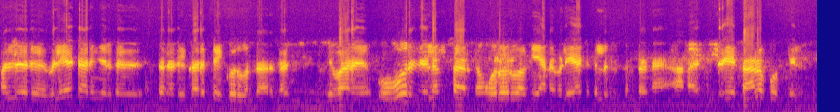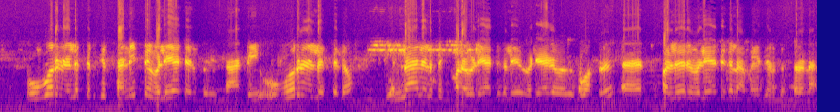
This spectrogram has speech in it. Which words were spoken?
பல்வேறு விளையாட்டு அறிஞர்கள் தன்னுடைய கருத்தை கூறுகின்றார்கள். இவ்வாறு ஒவ்வொரு நிலம் சார்ந்தும் ஒரு ஒரு வகையான விளையாட்டுகள் இருக்கின்றன. ஆனால் இன்றைய காலப்போக்கில் ஒவ்வொரு நிலத்திற்கு தனித்த விளையாட்டு என்பதை தாண்டி ஒவ்வொரு நிலத்திலும் எல்லா நிலத்துக்குமான விளையாட்டுகளை விளையாடுவது போன்று அஹ், பல்வேறு விளையாட்டுகள் அமைந்திருக்கின்றன.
